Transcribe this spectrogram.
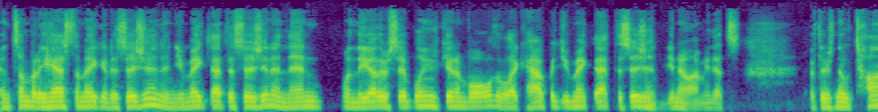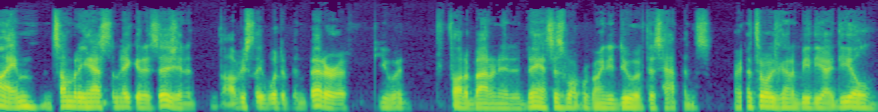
and somebody has to make a decision, and you make that decision, and then when the other siblings get involved, they're like, "How could you make that decision?" You know, I mean, that's if there's no time and somebody has to make a decision. It obviously would have been better if you had thought about it in advance. This is what we're going to do if this happens. Right? That's always going to be the ideal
